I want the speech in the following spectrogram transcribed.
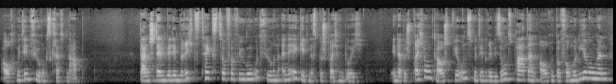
auch mit den Führungskräften ab. Dann stellen wir den Berichtstext zur Verfügung und führen eine Ergebnisbesprechung durch. In der Besprechung tauschen wir uns mit den Revisionspartnern auch über Formulierungen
